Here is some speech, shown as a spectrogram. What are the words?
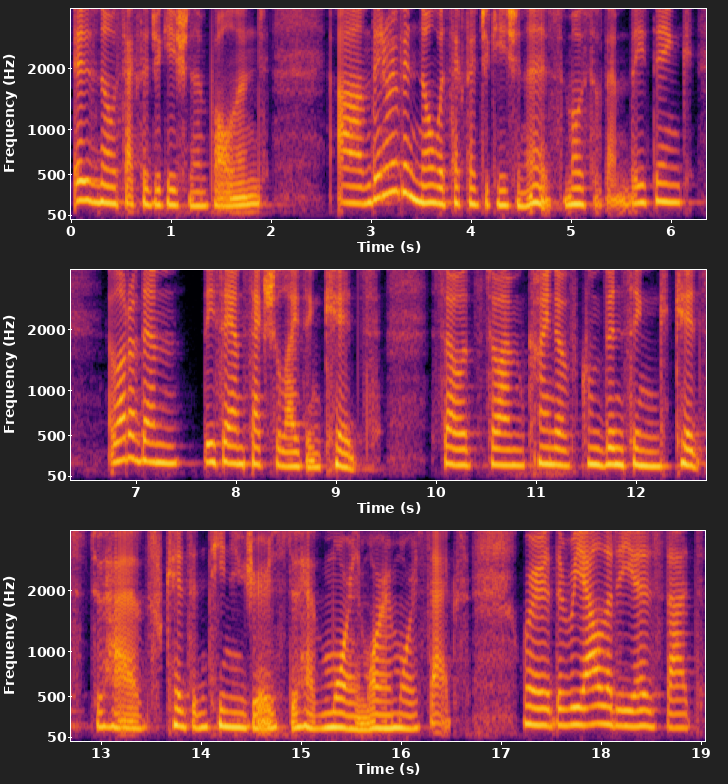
is no sex education in Poland, um, they don't even know what sex education is, most of them. They think, a lot of them they say I'm sexualizing kids. So, so I'm kind of convincing kids to have kids and teenagers to have more and more and more sex, where the reality is that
